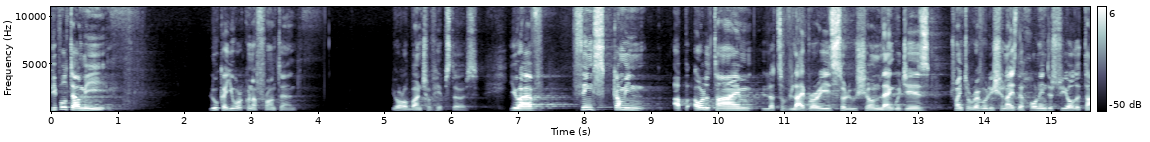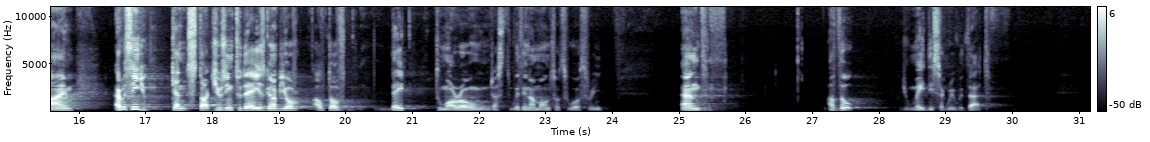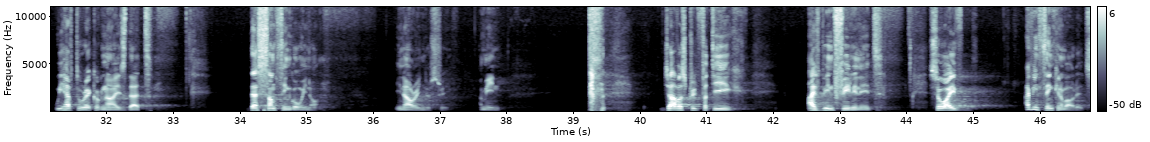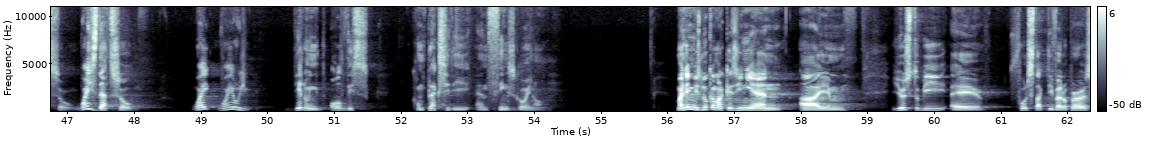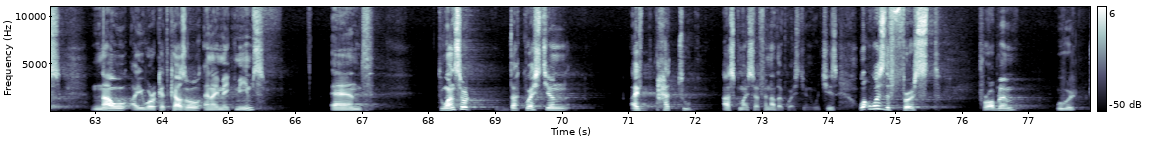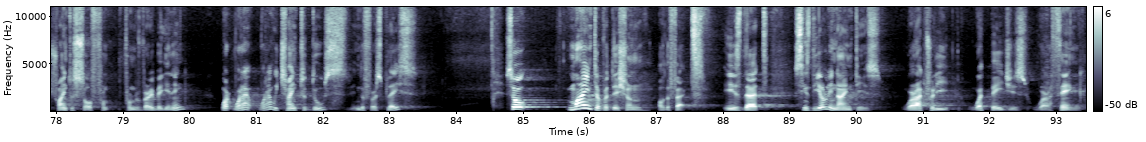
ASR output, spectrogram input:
People tell me, Luca, you work on a front end. You're a bunch of hipsters. You have things coming up all the time, lots of libraries, solutions, languages, trying to revolutionize the whole industry all the time. Everything you can start using today is going to be over, out of date tomorrow, just within a month or two or three. And although you may disagree with that, we have to recognize that there's something going on in our industry. I mean, JavaScript fatigue, I've been feeling it. So I've, I've been thinking about it. So why is that so? Why, why are we dealing with all this complexity and things going on? My name is Luca Marchesini, and I used to be a full stack developers. Now I work at Castle, and I make memes. And to answer that question, I've had to ask myself another question, which is, what was the first problem we were trying to solve from, from the very beginning? What, what, are, what are we trying to do in the first place? So my interpretation of the facts is that since the early 90s, where actually web pages were a thing,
